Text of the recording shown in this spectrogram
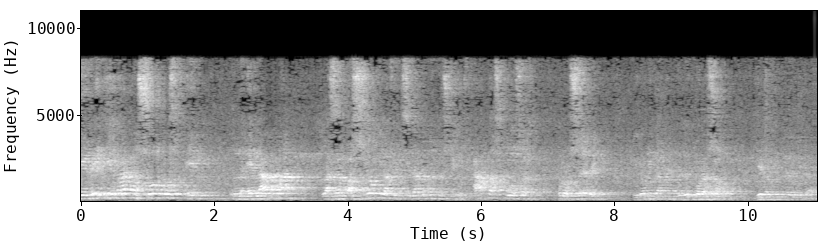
querer llevar nosotros el, el alma, la salvación y la felicidad de nuestros hijos, ambas cosas proceden, irónicamente, de un corazón lleno de incredulidad.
